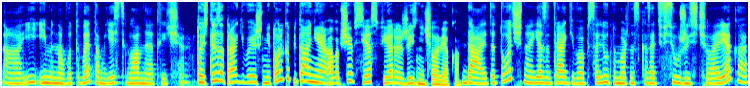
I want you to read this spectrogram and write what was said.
а, и именно вот в этом есть главное отличие. То есть ты затрагиваешь не только питание, а вообще все сферы жизни человека. Да, это точно. Я затрагиваю абсолютно, можно сказать, всю жизнь человека.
